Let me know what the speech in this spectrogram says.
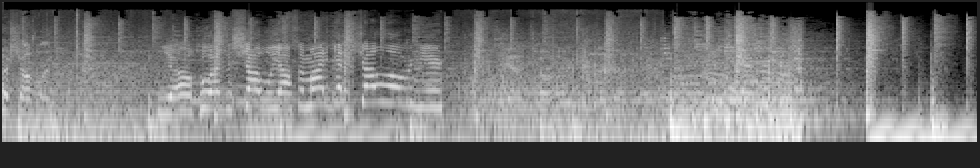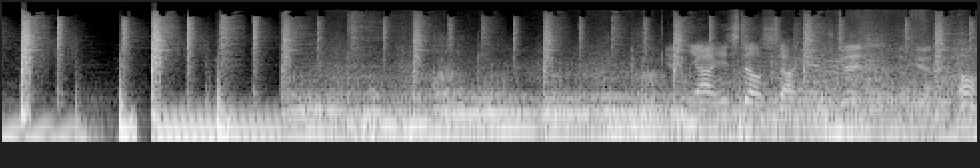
More shoveling. Yo, who has a shovel, y'all? Somebody get a shovel over here. You got a tow hook? Yeah, he's still stuck. Good. Good. Oh.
